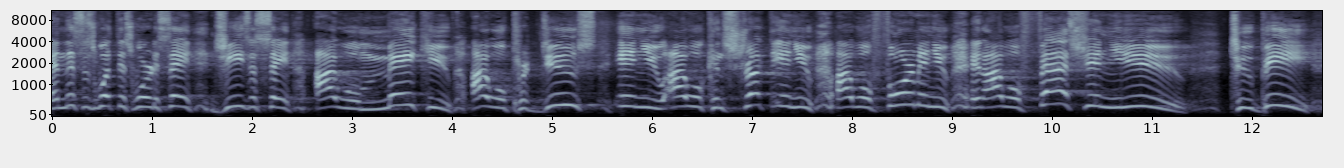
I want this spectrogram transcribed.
And this is what this word is saying. Jesus saying, I will make you, I will produce in you, I will construct in you, I will form in you, and I will fashion you to be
